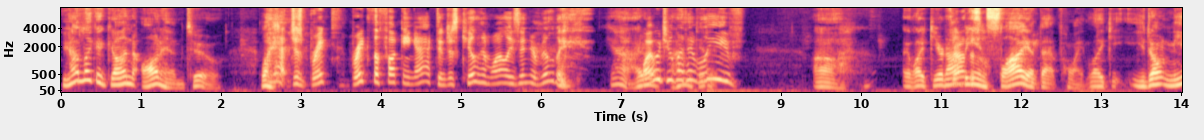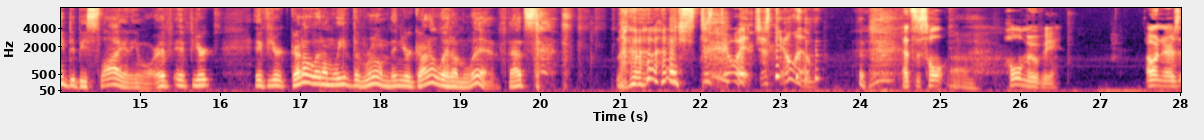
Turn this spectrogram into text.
you had like a gun on him too. Like, Yeah, just break break the fucking act and just kill him while he's in your building. yeah. I Why would you let him leave? Ah, like you're not Throughout being sly at that point. Like you don't need to be sly anymore. If if you're if you're gonna let him leave the room, then you're gonna let him live. That's just just do it. Just kill him. That's this whole whole movie. Oh, and there's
